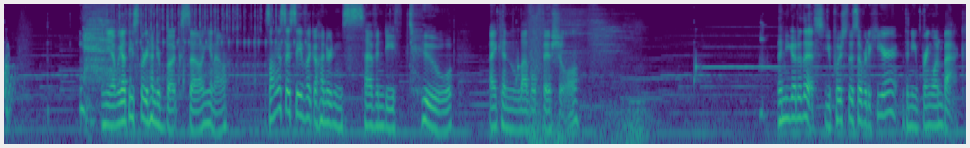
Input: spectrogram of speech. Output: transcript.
And yeah, we got these 300 bucks, so you know, As long as I save like 172, I can level official. Then you go to this. You push this over to here, then you bring one back.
